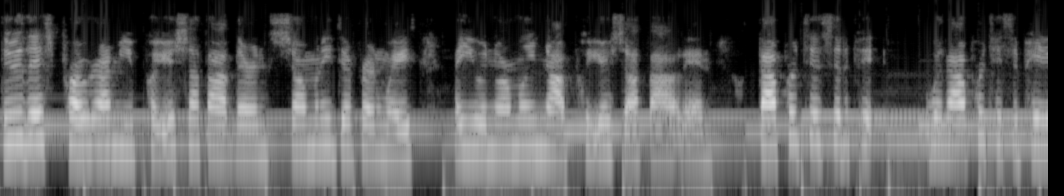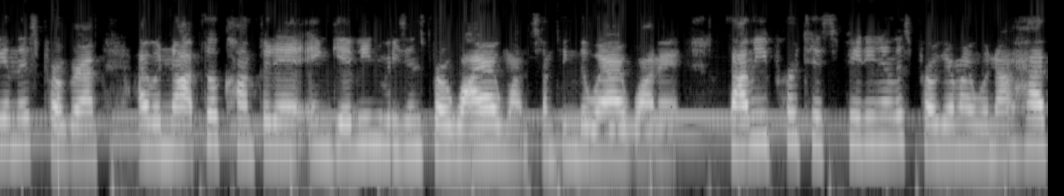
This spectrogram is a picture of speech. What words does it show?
Through this program, you put yourself out there in so many different ways that you would normally not put yourself out in. Without participating without participating in this program, I would not feel confident in giving reasons for why I want something the way I want it. Without me participating in this program, I would not have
